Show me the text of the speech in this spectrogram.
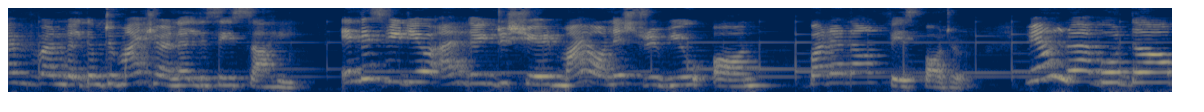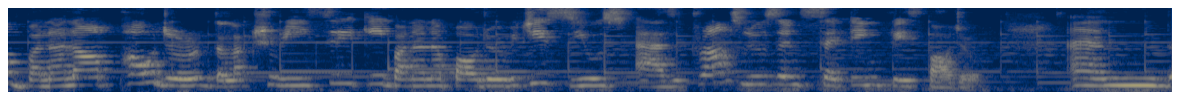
everyone, welcome to my channel. This is Sahi. In this video, I'm going to share my honest review on banana face powder. We all know about the banana powder, the luxury silky banana powder which is used as a translucent setting face powder. And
